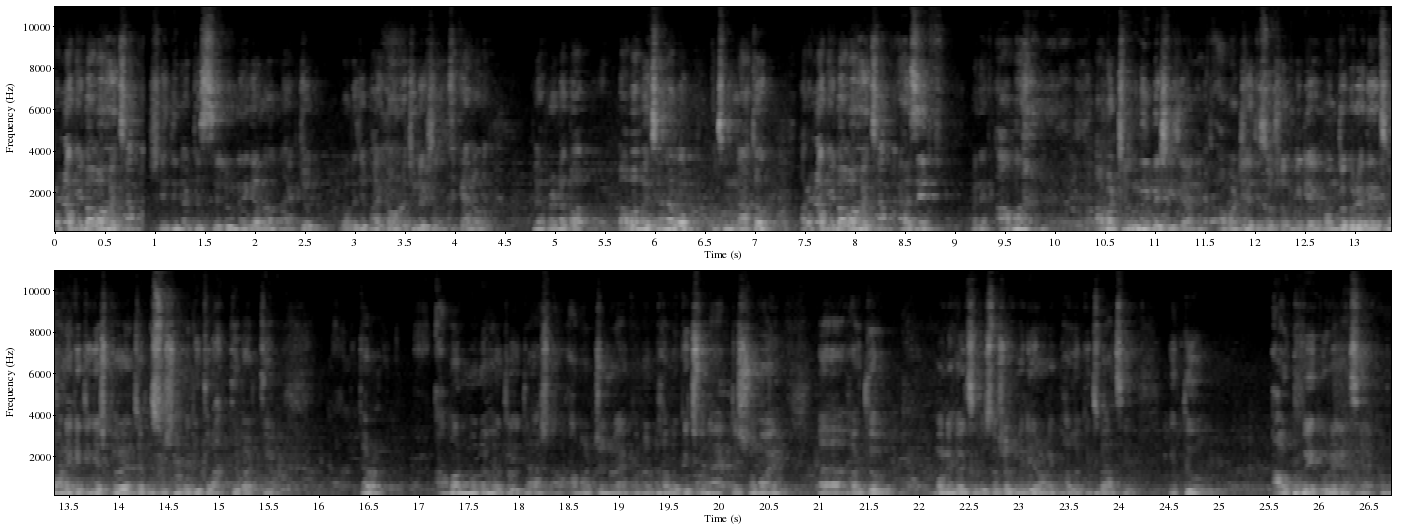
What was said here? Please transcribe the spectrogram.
আরে না আপনি বাবা হয়েছেন। সেদিন একটা সেলুনে গেলাম একজন বলে যে ভাই কংগ্রাচুলেশন কেন? ভাই, আপনার না বাবা হয়েছেন আবার? বলছেন না তো। আরে না আপনি বাবা হয়েছেন। অ্যাজ ইফ মানে আমার আমার চেয়ে উনি বেশি জানেন। আমার যেহেতু সোশ্যাল মিডিয়ায় বন্ধ করে দিয়েছে অনেকে জিজ্ঞেস করেন যে আপনি সোশ্যাল মিডিয়া তো রাখতে পারতেন। কারণ আমার মনে হয় যে এটা আমার জন্য এখন আর ভালো কিছু না। একটা সময় হয়তো মনে হয়েছিল সোশ্যাল মিডিয়ার অনেক ভালো কিছু আছে। কিন্তু আউটওয়ে করে গেছে এখন।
